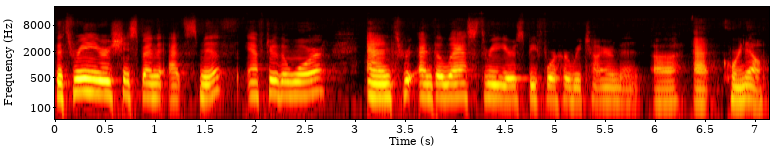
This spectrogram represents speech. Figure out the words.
The three years she spent at Smith after the war, and, th- and the last three years before her retirement uh, at Cornell.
